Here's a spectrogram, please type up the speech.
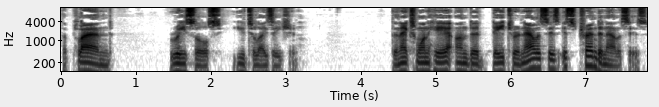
the planned resource utilization. The next one here under data analysis is trend analysis.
